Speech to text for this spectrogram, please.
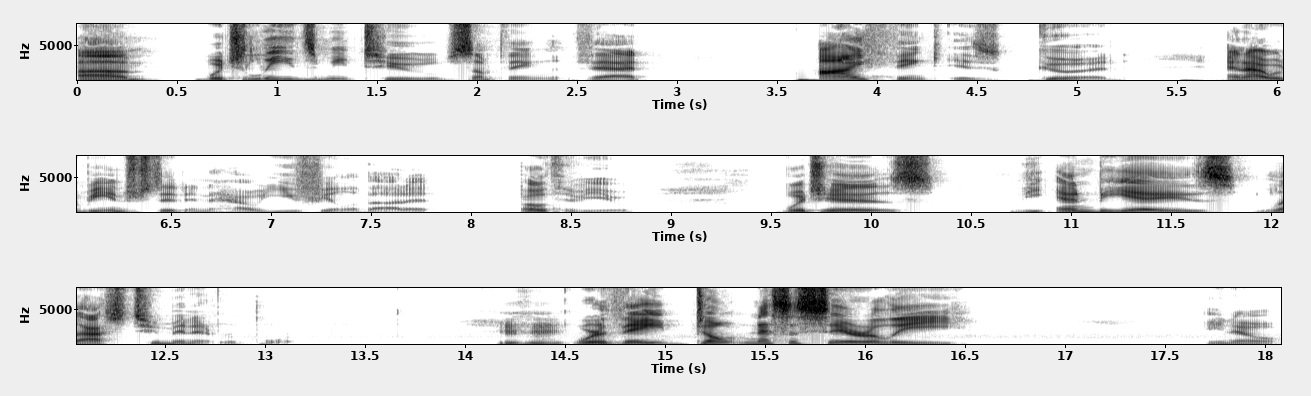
Um, which leads me to something that i think is good and i would be interested in how you feel about it both of you which is the nba's last two minute report hmm where they don't necessarily you know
